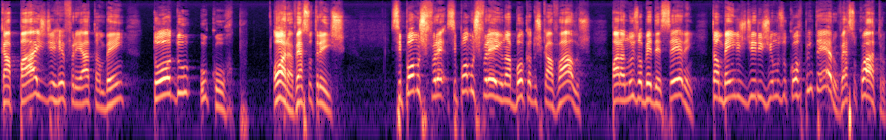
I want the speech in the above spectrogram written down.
capaz de refrear também todo o corpo. Ora, verso 3: se pomos, fre... se pomos freio na boca dos cavalos para nos obedecerem, também lhes dirigimos o corpo inteiro. Verso 4:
